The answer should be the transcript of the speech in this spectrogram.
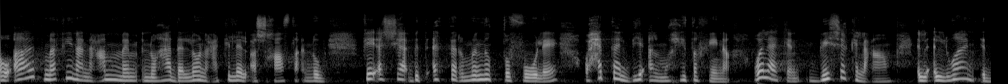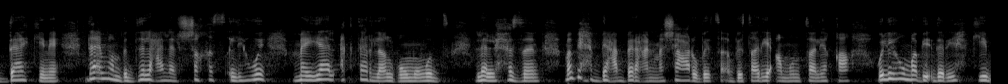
أوقات ما فينا نعمم إنه هذا اللون على كل الأشخاص لأنه في أشياء بتأثر من الطفولة وحتى البيئة المحيطة فينا. ولكن بشكل عام الألوان الداكنة دائما بتدل على الشخص اللي هو ميال أكثر للغموض للحزن ما بيحب يعبر عن مشاعره بطريقة منطلقة واللي هو ما بيقدر يحكي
